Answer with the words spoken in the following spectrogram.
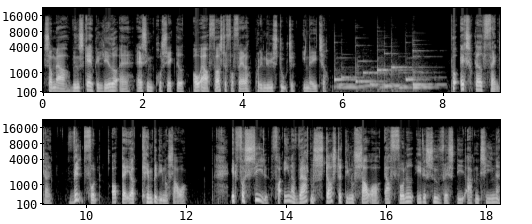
som er videnskabelig leder af ASIM-projektet og er første forfatter på det nye studie i Nature. På Ekstrabladet fandt jeg vildt fund opdager kæmpe dinosaurer. Et fossil fra en af verdens største dinosaurer er fundet i det sydvestlige Argentina.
